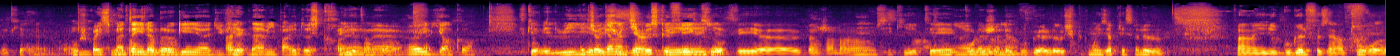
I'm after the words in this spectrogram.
donc, il y a- donc, je crois qu'ils Ce matin, il a de- blogué euh, du Ah, Vietnam, il parlait de. Scrum. Ah, il est encore. ouais, il y a encore. Parce qu'il y avait lui, Et il y tu avait regardes un petit peu ce que fait Exo Il y avait Benjamin aussi qui était Ouais, pour le, le Google, je sais plus comment ils appelaient ça. Le... Enfin, Google faisait un tour,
